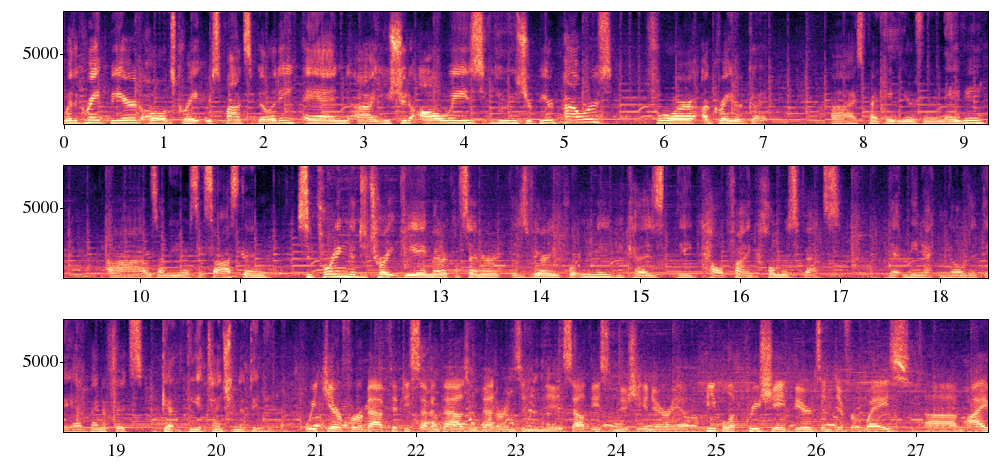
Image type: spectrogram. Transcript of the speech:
With a great beard holds great responsibility, and uh, you should always use your beard powers for a greater good. Uh, I spent eight years in the Navy. Uh, I was on the USS Austin. Supporting the Detroit VA Medical Center is very important to me because they help find homeless vets that may not know that they have benefits get the attention that they need. We care for about 57,000 veterans in the southeastern Michigan area. People appreciate beards in different ways. Um, I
